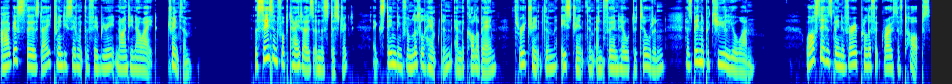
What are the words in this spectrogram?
Argus, Thursday, 27th of February 1908, Trentham. The season for potatoes in this district, extending from Littlehampton and the Coliban through Trentham, East Trentham, and Fernhill to Tylden, has been a peculiar one. Whilst there has been a very prolific growth of tops,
